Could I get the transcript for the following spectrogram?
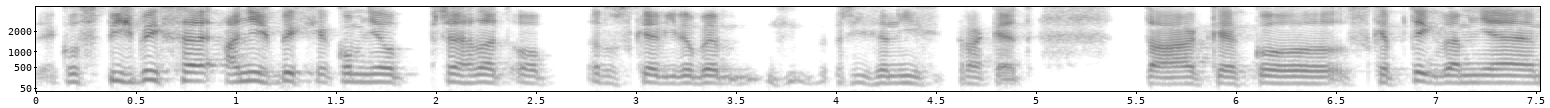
jako spíš bych se, aniž bych jako měl přehled o ruské výrobě řízených raket, tak jako skeptik ve mně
